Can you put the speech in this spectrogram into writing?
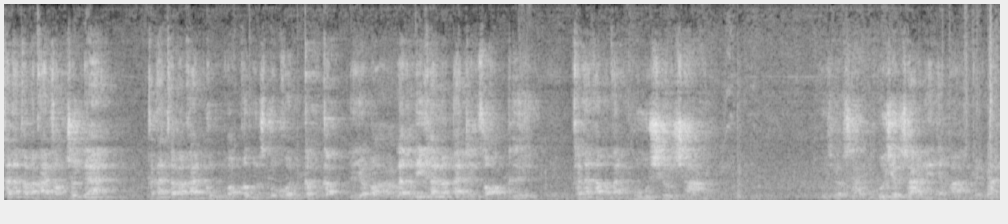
คณะกรรมการสองชุดนะคณะกรรมการคุ้มครองข้อมูลส่วนบุคคลกำกับนโยบายแล้วมีคณะกรรมการชุดสองคือ คณะกรรมการผู้เชี่ยวชาญผู้เชี่ยวชาญผู้เชี่ยวชาญนี่จะมาเป็นนัก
